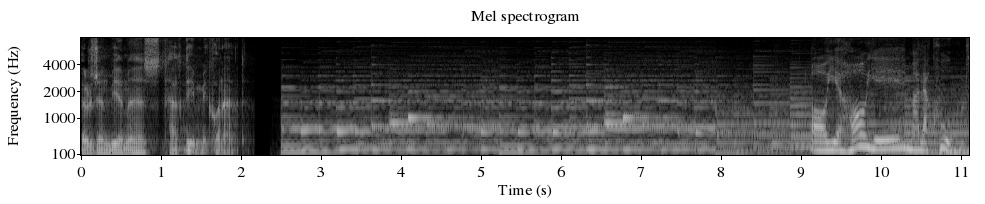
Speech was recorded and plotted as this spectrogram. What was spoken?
پرژن بی ام تقدیم می کند. آیه های ملکوت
